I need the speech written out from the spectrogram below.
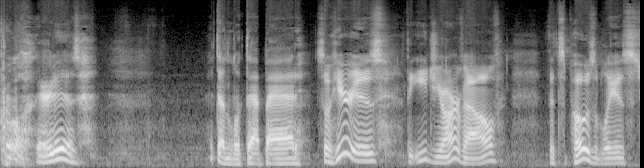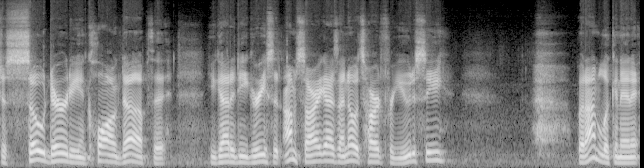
oh, there it is. It doesn't look that bad. So here is the EGR valve that supposedly is just so dirty and clogged up that you got to degrease it. I'm sorry, guys. I know it's hard for you to see, but I'm looking at it.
